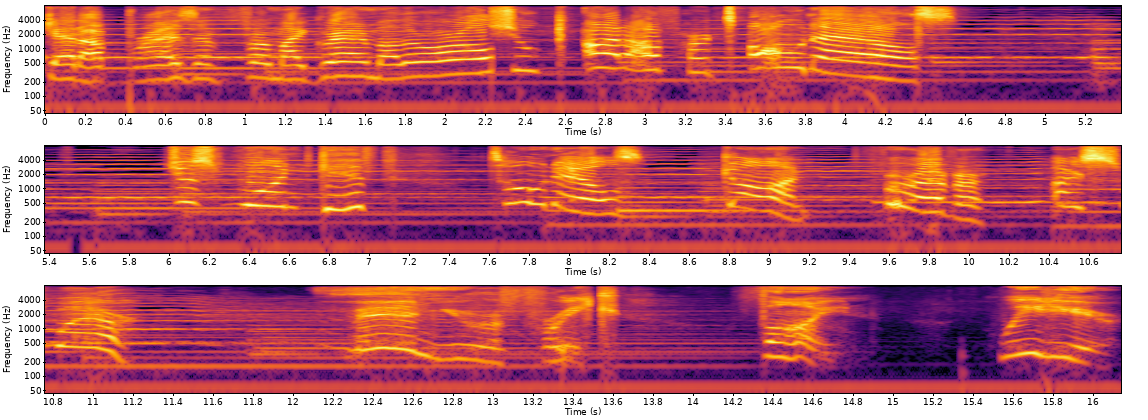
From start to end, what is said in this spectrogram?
get a present for my grandmother or else she'll cut off her toenails. Just one gift. Toenails. Gone. Forever. I swear. Man, you're a freak. Fine. Wait here.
